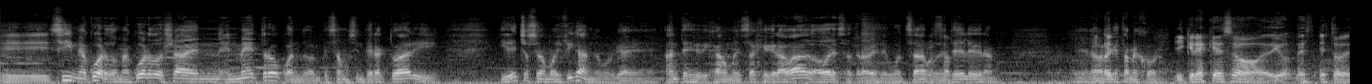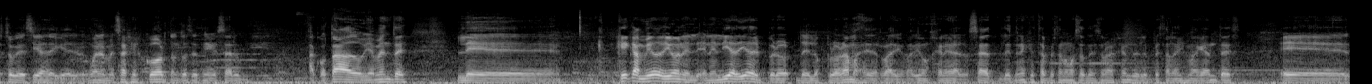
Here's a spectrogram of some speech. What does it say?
Eh, sí, me acuerdo, me acuerdo ya en, en Metro cuando empezamos a interactuar y, y de hecho se va modificando, porque eh, antes dejaba un mensaje grabado, ahora es a través de WhatsApp, WhatsApp. o de Telegram. Eh, la ¿Y verdad que está mejor. ¿Y crees que eso, digo, es- esto, esto que decías de que, bueno, el mensaje es corto, entonces tiene que ser acotado, obviamente, le... ¿Qué cambió, digo, en el, en el día a día del pro- de los programas de radio, digo, en general? O sea, le tenés que estar prestando más atención a la gente, le prestan la misma que antes. Eh,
